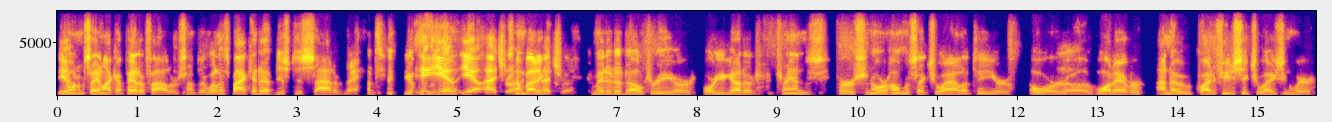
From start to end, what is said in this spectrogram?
You Yeah. know what I'm saying? Like a pedophile or something. Well, let's back it up just this side of that. You know Yeah, yeah, that's right. Somebody- That's right. committed adultery or or you got a trans person or homosexuality or or Mm. uh, whatever i know quite a few situations where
